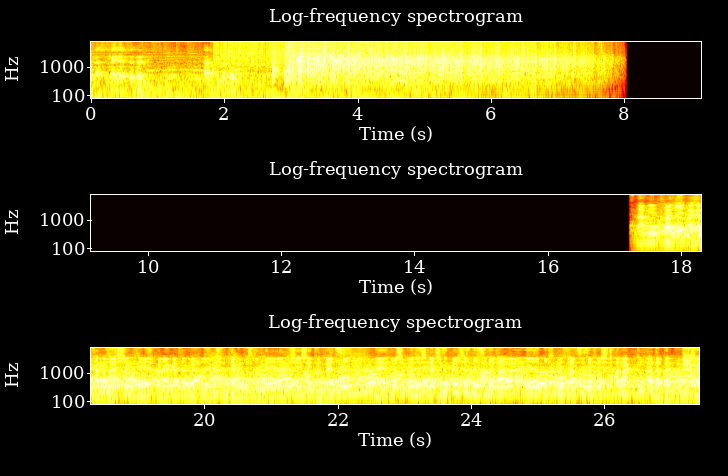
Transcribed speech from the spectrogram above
to nasze najlepsze tradycje. Tak to powiem. Nami pani Agata Banasiek. E, Pani Agato, gratulujemy świetnego wystąpienia na dzisiejszej konwencji. E, Proszę powiedzieć, dlaczego Pani się zdecydowała e, do współpracy zaprosić Pana Konrada Berkowicza?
